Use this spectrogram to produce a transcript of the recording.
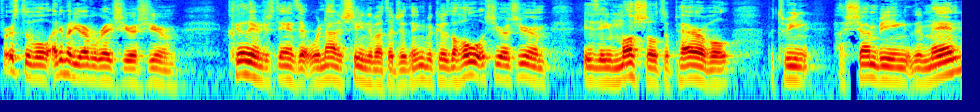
First of all, anybody who ever read Shir Hashirim clearly understands that we're not ashamed about such a thing because the whole Shir Hashirim is a mushal, it's a parable between Hashem being the man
